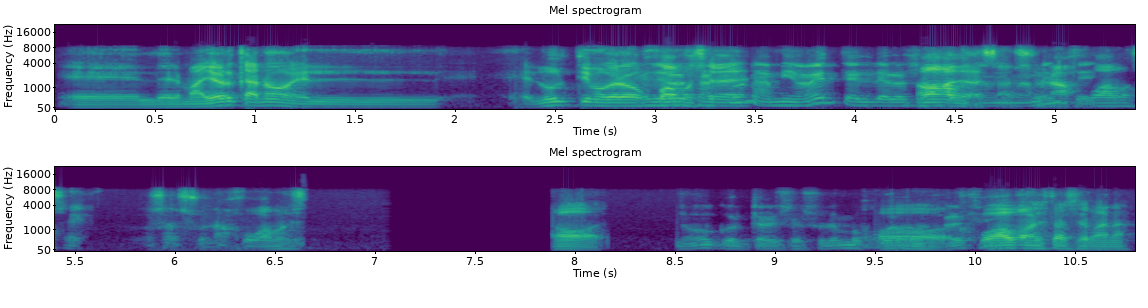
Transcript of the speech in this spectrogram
del Mallorca, no, el, último que jugamos en el... el de los No, de Osasuna jugamos en... Osasuna jugamos... No, no, contra el Osasuna hemos jugado. jugamos esta semana.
